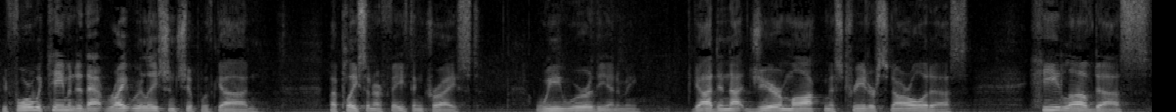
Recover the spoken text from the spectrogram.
Before we came into that right relationship with God, by placing our faith in Christ, we were the enemy. God did not jeer, mock, mistreat, or snarl at us. He loved us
